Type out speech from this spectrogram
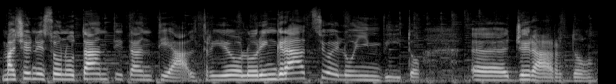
ma ce ne sono tanti tanti altri, io lo ringrazio e lo invito. Eh, Gerardo.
